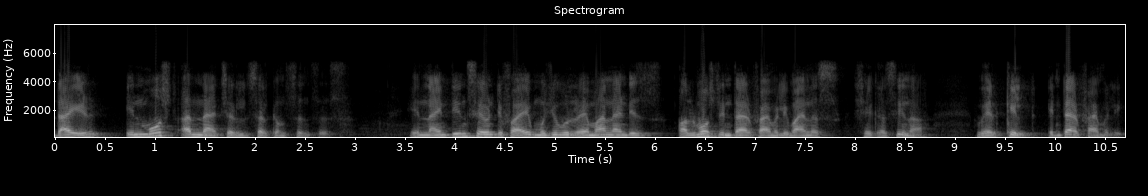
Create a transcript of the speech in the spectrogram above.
died in most unnatural circumstances. In 1975, Mujibur Rahman and his almost entire family, minus Sheikh Hasina, were killed, entire family,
